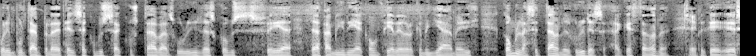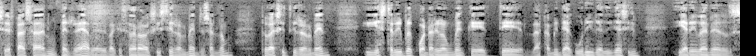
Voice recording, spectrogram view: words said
molt important per la defensa, com s'acostava als goril·les, com es feia de la família, com feia veure que menjava amb ells, com l'acceptaven els goril·les, aquesta dona. Sí. Perquè és, és basada en un fet real, eh? aquesta dona va existir realment, sé el nom, però va existir realment, i és terrible quan arriba un moment que té la família goril·la, diguéssim, i arriben els,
